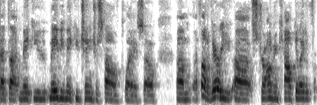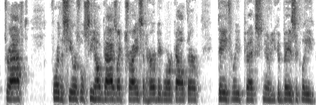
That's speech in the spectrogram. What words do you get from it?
that uh, make you maybe make you change your style of play. So um, I thought a very uh, strong and calculated draft for the Steelers. We'll see how guys like Trice and Herbig work out their day three picks. You know, you could basically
